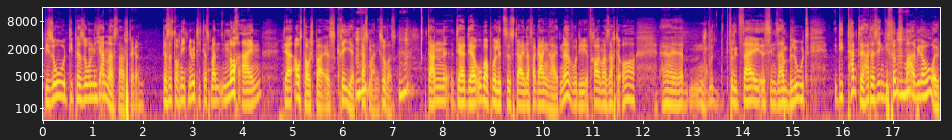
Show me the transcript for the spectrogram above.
Wieso die Person nicht anders darstellen? Das ist doch nicht nötig, dass man noch einen, der austauschbar ist, kreiert. Mhm. Das meine ich, sowas. Mhm. Dann der, der Oberpolizist da in der Vergangenheit, ne, wo die Frau immer sagte, oh, äh, Polizei ist in seinem Blut die Tante hat das irgendwie fünfmal mhm. wiederholt.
